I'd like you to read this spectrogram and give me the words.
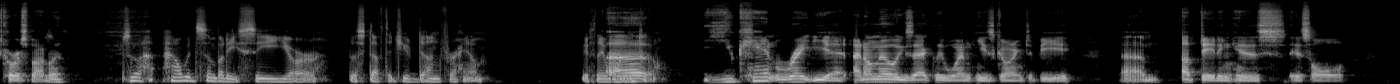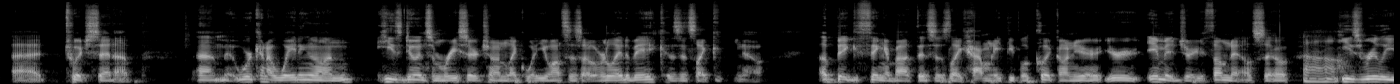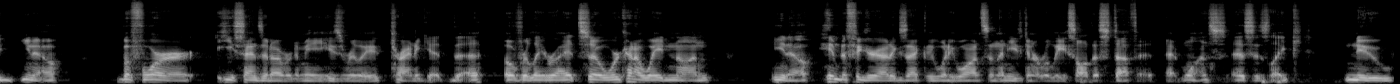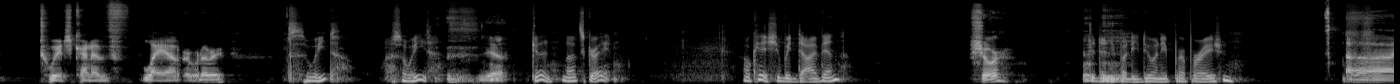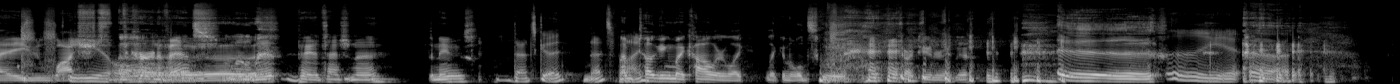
correspond with. So how would somebody see your the stuff that you've done for him if they wanted Uh, to? You can't write yet. I don't know exactly when he's going to be um, updating his his whole uh, Twitch setup. Um, we're kind of waiting on. He's doing some research on like what he wants his overlay to be because it's like you know a big thing about this is like how many people click on your your image or your thumbnail. So Uh, he's really, you know, before he sends it over to me, he's really trying to get the overlay right. So we're kind of waiting on, you know, him to figure out exactly what he wants, and then he's going to release all this stuff at, at once as his like new Twitch kind of layout or whatever. sweet, sweet, Yeah. good. That's great. Okay, should we dive in? Sure. Did anybody do any preparation? I watched Ew. the current events a little bit, paid attention to the news. That's good. That's fine. I'm tugging my collar like like an old school cartoon right now.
